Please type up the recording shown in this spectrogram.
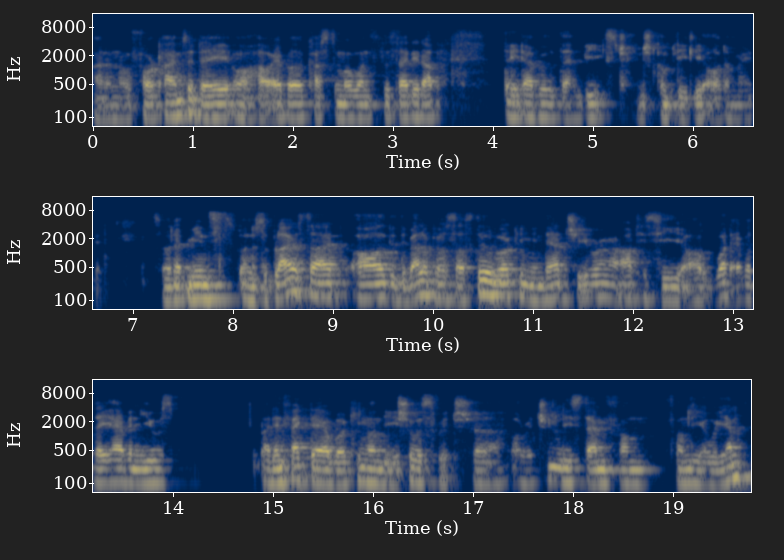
I don't know, four times a day or however customer wants to set it up, data will then be exchanged completely automated. So that means on the supplier side, all the developers are still working in their Jira, RTC, or whatever they have in use. But in fact, they are working on the issues which uh, originally stem from, from the OEM.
